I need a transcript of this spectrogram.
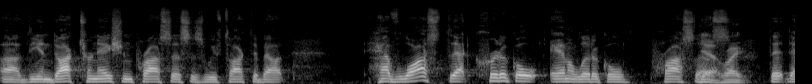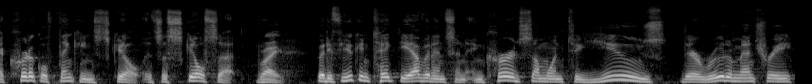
uh, the indoctrination processes we've talked about, have lost that critical analytical process. Yeah, right that, that critical thinking skill. It's a skill set. Right. But if you can take the evidence and encourage someone to use their rudimentary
